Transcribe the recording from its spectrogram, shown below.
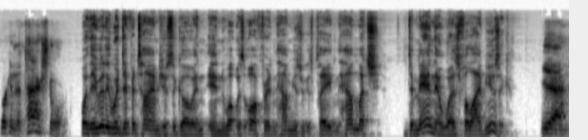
working at the tire store. Well, they really were different times years ago in, in what was offered and how music was played and how much demand there was for live music. Yeah,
